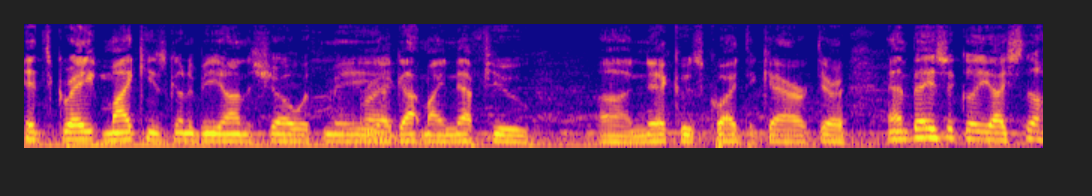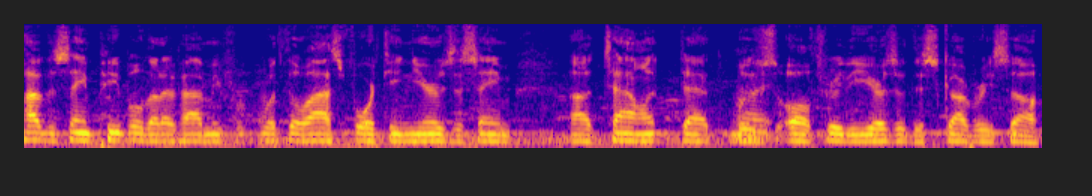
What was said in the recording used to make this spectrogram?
it's great. Mikey's going to be on the show with me. I got my nephew uh, Nick, who's quite the character, and basically, I still have the same people that I've had me for, with the last 14 years. The same uh, talent that was Right. all through the years of Discovery. So,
